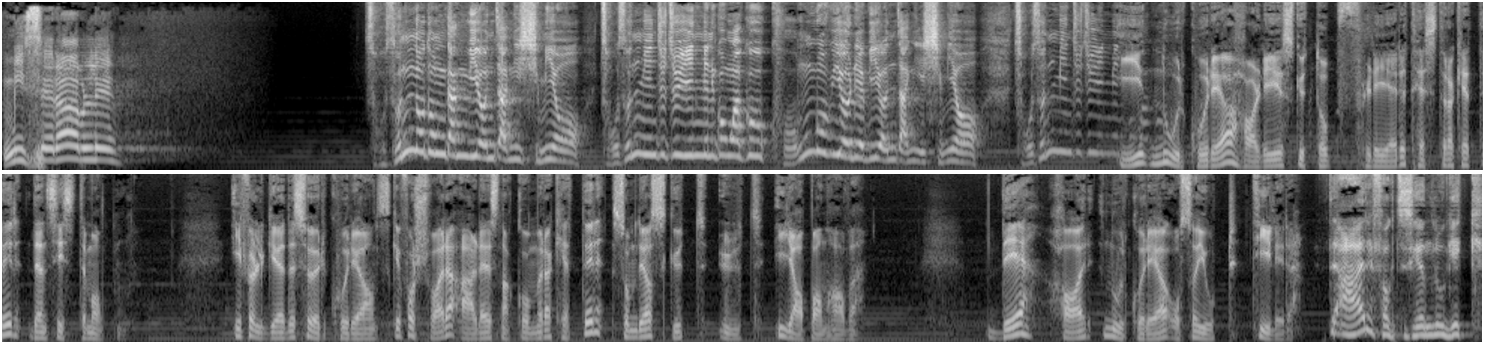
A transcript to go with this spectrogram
miserable, 조선노동당 위원장이시며 조선민주주의인민공화국 공무위원회 위원장이시며 조선민주주의인민 I Nord-Korea har de skutt opp flere testraketter den siste måneden. Ifølge det sørkoreanske forsvaret er det snakk om raketter som de har skutt ut i Japanhavet. Det har Nord-Korea også gjort tidligere. Det er faktisk en logikk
